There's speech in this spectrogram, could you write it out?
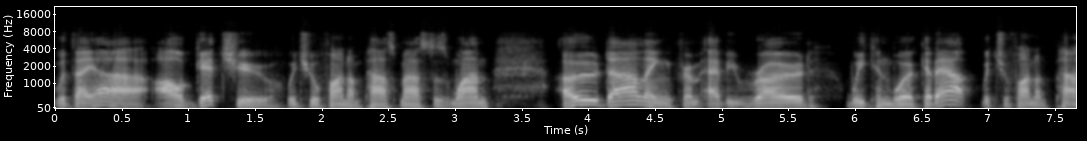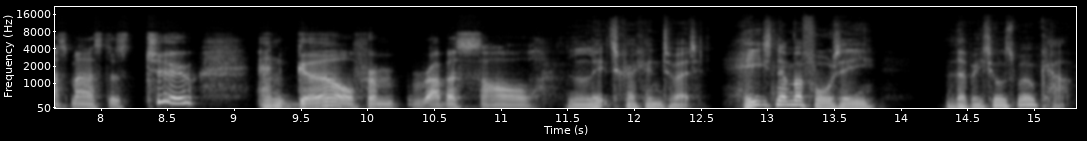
Well, they are I'll Get You, which you'll find on Past Masters 1. Oh, Darling from Abbey Road, We Can Work It Out, which you'll find on Past Masters 2. And Girl from Rubber Soul. Let's crack into it. Heat number 40, the Beatles World Cup.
